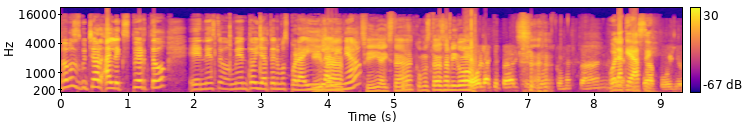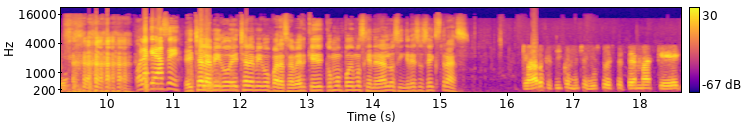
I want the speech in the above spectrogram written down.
Vamos a escuchar al experto en este momento. Ya tenemos por ahí la línea. Sí, ahí está. ¿Cómo estás, amigo? Hola, ¿qué tal, chicos? ¿Cómo están? Hola, ¿qué hace? Apoyo. Hola, ¿qué hace? échale, amigo, échale, amigo, para saber qué, cómo podemos generar los ingresos extras. Claro que sí, con mucho gusto. Este tema que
